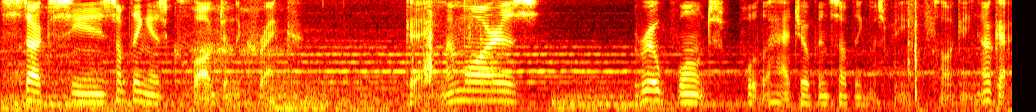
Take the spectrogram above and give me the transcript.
Stuck. See, something is clogged in the crank. Okay, memoirs. The rope won't pull the hatch open. Something must be clogging. Okay.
